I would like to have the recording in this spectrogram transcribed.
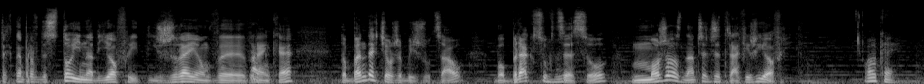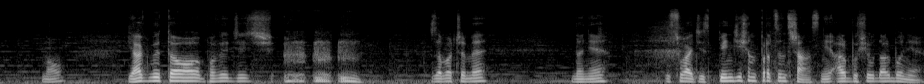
tak naprawdę stoi nad Jofrid i żre ją w, w Tak. rękę, to będę chciał, żebyś rzucał, bo brak Mhm. sukcesu może oznaczać, że trafisz Jofrid. okej. No. Jakby to powiedzieć. Zobaczymy. No nie. Słuchajcie, jest 50% szans, nie? Albo się uda, albo nie.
